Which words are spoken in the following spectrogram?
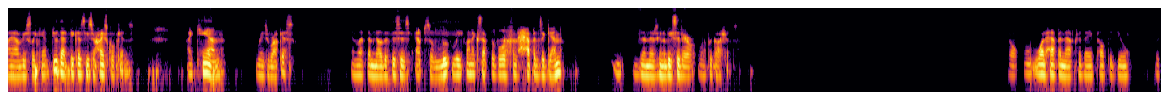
I obviously can't do that because these are high school kids. I can raise a ruckus and let them know that this is absolutely unacceptable. If it happens again, then there's going to be severe repercussions. So, what happened after they pelted you with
